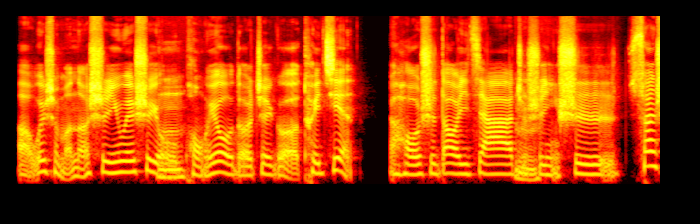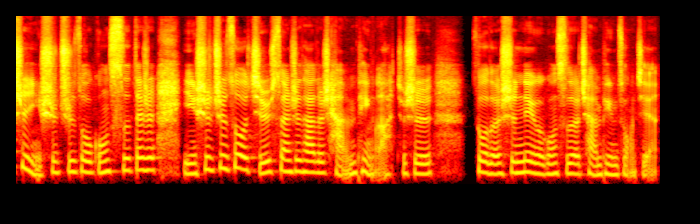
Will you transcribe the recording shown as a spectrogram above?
呃，为什么呢？是因为是有朋友的这个推荐。然后是到一家就是影视，算是影视制作公司，但是影视制作其实算是他的产品啦，就是做的是那个公司的产品总监。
